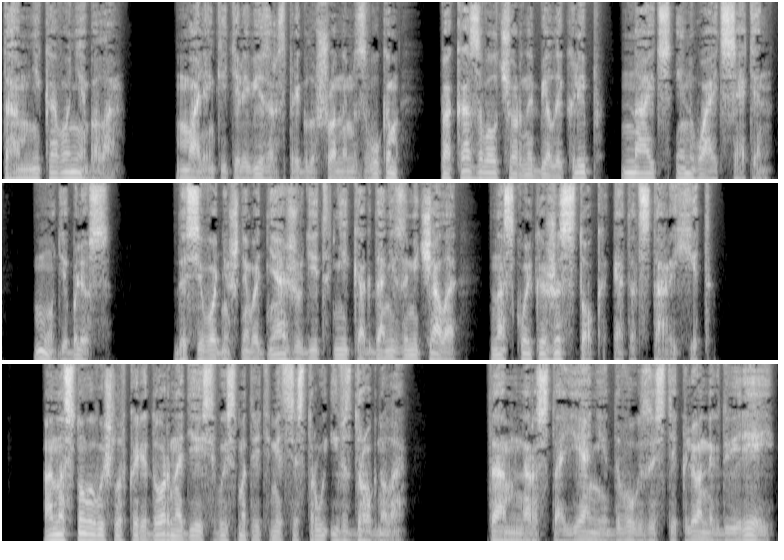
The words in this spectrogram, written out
Там никого не было. Маленький телевизор с приглушенным звуком показывал черно-белый клип «Nights in White Satin» — Муди Блюз. До сегодняшнего дня Жудит никогда не замечала, насколько жесток этот старый хит. Она снова вышла в коридор, надеясь высмотреть медсестру, и вздрогнула. Там, на расстоянии двух застекленных дверей,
